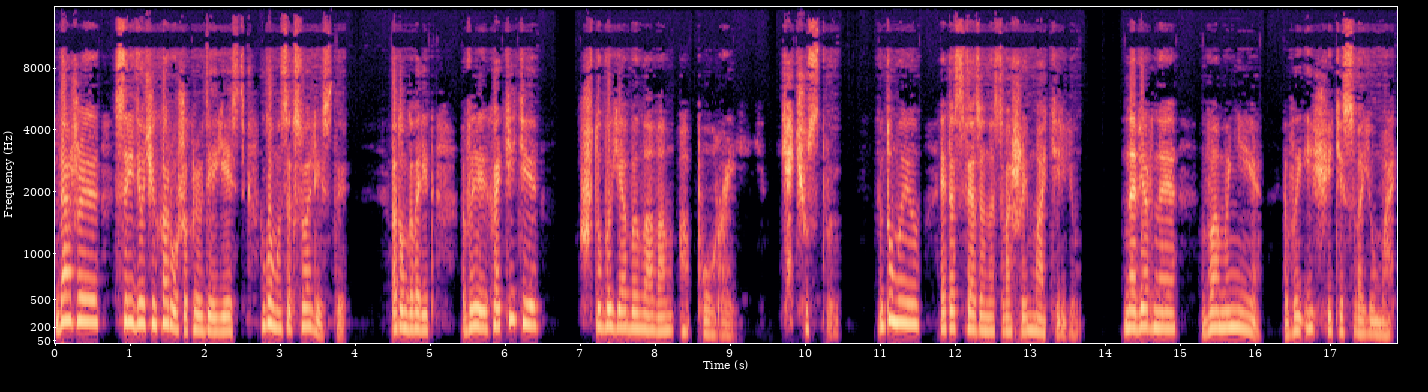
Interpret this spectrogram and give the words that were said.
Даже среди очень хороших людей есть гомосексуалисты. Потом говорит, вы хотите, чтобы я была вам опорой? Я чувствую. Думаю, это связано с вашей матерью. Наверное, во мне вы ищете свою мать.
